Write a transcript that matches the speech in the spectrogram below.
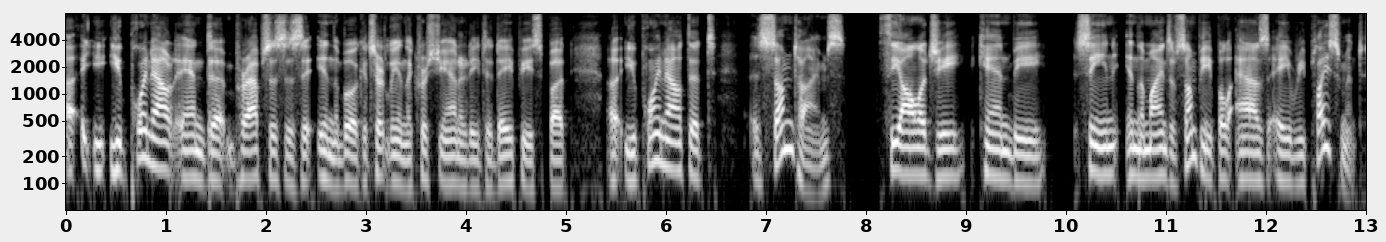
Uh, you, you, point out, and uh, perhaps this is in the book, it's certainly in the Christianity Today piece, but uh, you point out that sometimes theology can be seen in the minds of some people as a replacement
